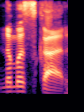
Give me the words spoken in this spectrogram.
नमस्कार.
